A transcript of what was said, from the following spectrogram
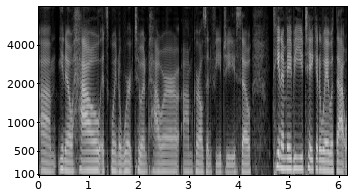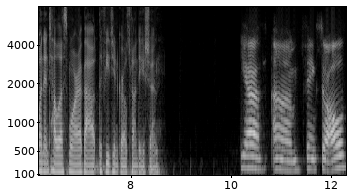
um, you know, how it's going to work to empower um, girls in Fiji. So, Tina, maybe you take it away with that one and tell us more about the Fijian Girls Foundation. Yeah, um, thanks. So I'll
